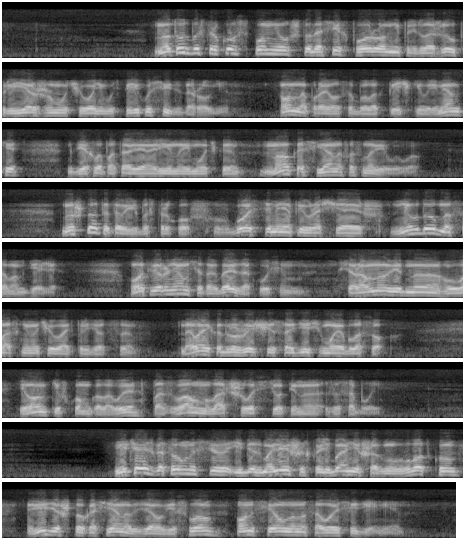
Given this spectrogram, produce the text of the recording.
Но тут Быстрыков вспомнил, что до сих пор он не предложил приезжему чего-нибудь перекусить с дороги. Он направился было к печке времянки, где хлопотали Арина и Мотька, но Касьянов остановил его. «Ну что ты, товарищ Быстрыков, в гости меня превращаешь. Неудобно в самом деле. Вот вернемся, тогда и закусим». Все равно, видно, у вас не ночевать придется. Давай-ка, дружище, садись в мой обласок». И он кивком головы позвал младшего Степина за собой. Митяй с готовностью и без малейших колебаний шагнул в лодку. Видя, что Касьянов взял весло, он сел на носовое сиденье.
